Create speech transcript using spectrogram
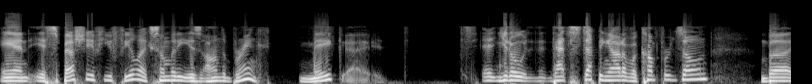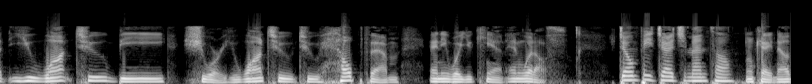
And especially if you feel like somebody is on the brink, make uh, you know that's stepping out of a comfort zone but you want to be sure you want to to help them any way you can and what else Don't be judgmental. okay now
